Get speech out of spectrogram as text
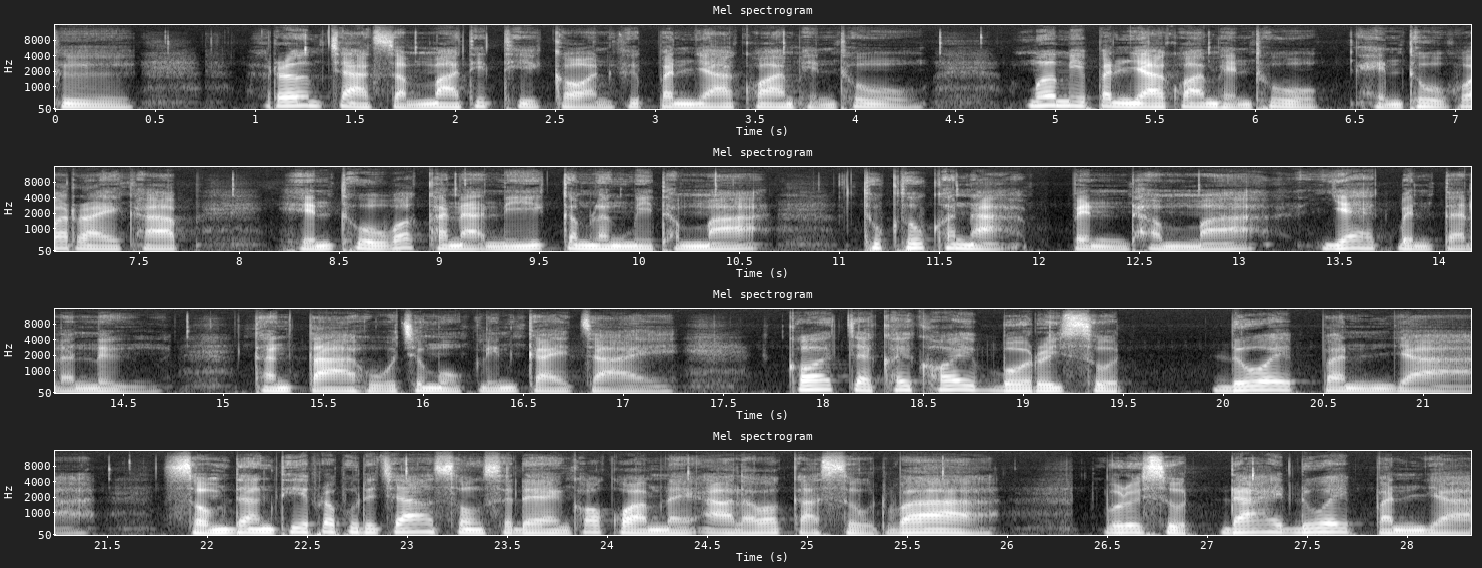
คือ เริ่มจากสัมมาทิฏฐิก่อนคือปัญญาความเห็นถูก เมื่อมีปัญญาความเห็นถูก เห็นถูกว่าอะไรครับ เห็นถูกว่าขณะนี้กำลังมีธรรมะ ทุกๆขณะเป็นธรรมะ แยกเป็นแต่ละหนึ่ง ทางตาหูจมูกลิ้นกายใจ ก็จะค่อยๆบริสุทธิ์ด้วยปัญญา สมดังที่พระพุทธเจ้าทรงแสดงข้อความในอาลวกาสูตรว่า บริสุทธิ์ได้ด้วยปัญญา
